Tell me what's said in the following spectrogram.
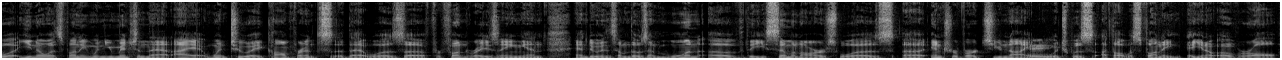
Well, you know, it's funny when you mentioned that. I went to a conference that was uh, for fundraising and and doing some of those, and one of the seminars was uh, Introverts Unite, hey. which was I thought was funny, you know, overall.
